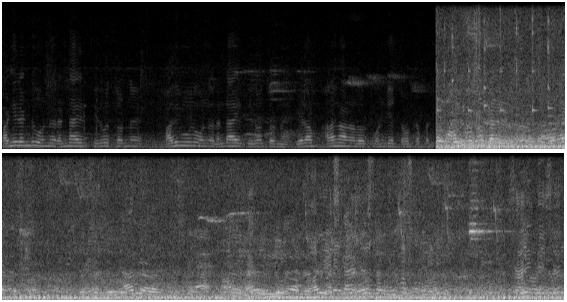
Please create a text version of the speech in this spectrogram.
பன்னிரெண்டு ஒன்று ரெண்டாயிரத்தி இருபத்தொன்று பதிமூணு ஒன்று ரெண்டாயிரத்தி இருபத்தொன்று இடம் அலங்காநல்லூர் ஒன்றிய துவக்கப்பள்ளி. சானிடைசர்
